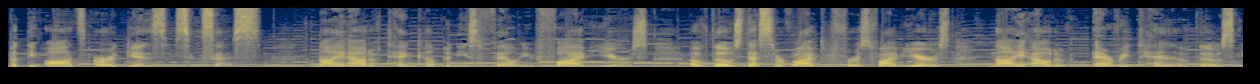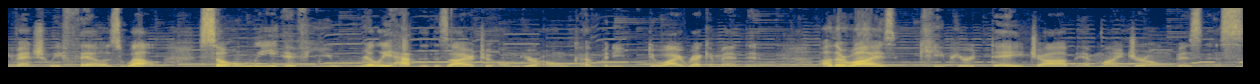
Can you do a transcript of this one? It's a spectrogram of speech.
But the odds are against success. 9 out of 10 companies fail in 5 years. Of those that survived the first 5 years, 9 out of every 10 of those eventually fail as well. So, only if you really have the desire to own your own company do I recommend it. Otherwise, keep your day job and mind your own business.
